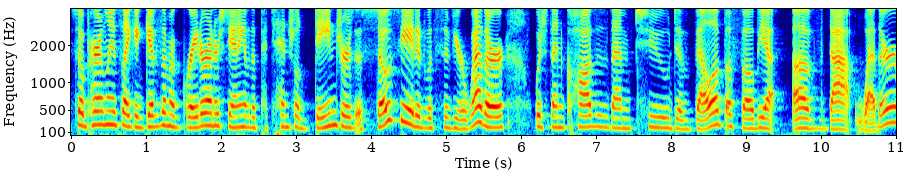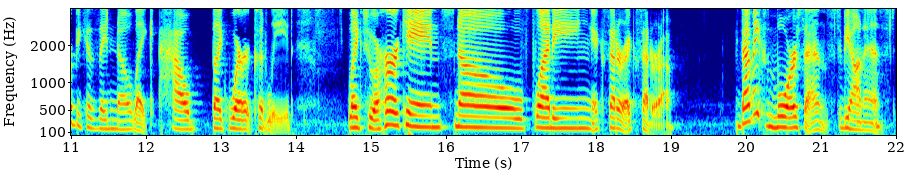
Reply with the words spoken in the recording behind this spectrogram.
So apparently, it's like it gives them a greater understanding of the potential dangers associated with severe weather, which then causes them to develop a phobia of that weather because they know like how, like where it could lead, like to a hurricane, snow, flooding, etc., etc. That makes more sense, to be honest.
